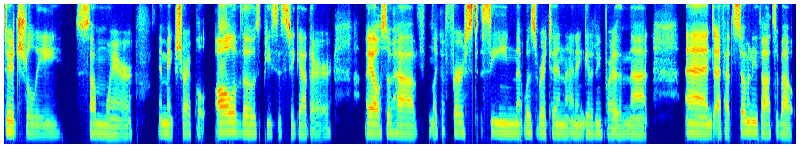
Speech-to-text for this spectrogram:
digitally somewhere and make sure I pull all of those pieces together I also have like a first scene that was written. I didn't get any farther than that. And I've had so many thoughts about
